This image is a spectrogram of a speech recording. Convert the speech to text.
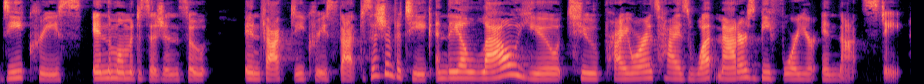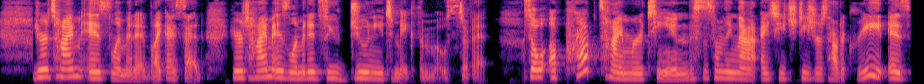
decrease in the moment decisions. So in fact, decrease that decision fatigue and they allow you to prioritize what matters before you're in that state. Your time is limited. Like I said, your time is limited. So you do need to make the most of it. So a prep time routine, this is something that I teach teachers how to create is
